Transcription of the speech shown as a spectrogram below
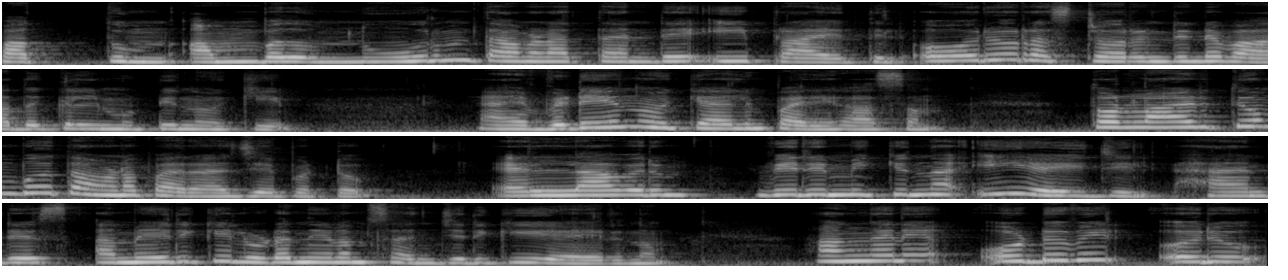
പത്തും അമ്പതും നൂറും തവണ തന്റെ ഈ പ്രായത്തിൽ ഓരോ റെസ്റ്റോറന്റിന്റെ വാതുക്കൽ മുട്ടി നോക്കി. എവിടെയും നോക്കിയാലും പരിഹാസം. തൊള്ളായിരത്തി ഒമ്പത് തവണ പരാജയപ്പെട്ടു. എല്ലാവരും വിരമിക്കുന്ന ഈ ഏജിൽ ഹാൻഡേഴ്സ് അമേരിക്കയിലുടനീളം സഞ്ചരിക്കുകയായിരുന്നു. അങ്ങനെ ഒടുവിൽ ഒരു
